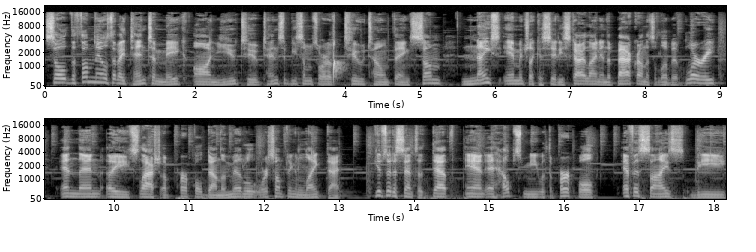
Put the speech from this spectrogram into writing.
So the thumbnails that I tend to make on YouTube tends to be some sort of two-tone thing. Some nice image like a city skyline in the background that's a little bit blurry, and then a slash of purple down the middle or something like that. Gives it a sense of depth, and it helps me with the purple emphasize the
